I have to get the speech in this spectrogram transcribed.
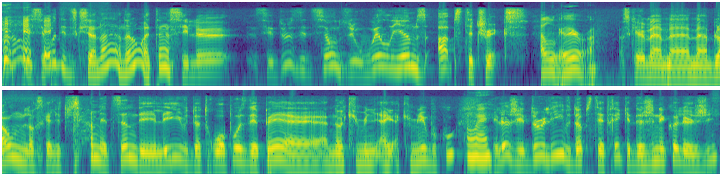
non, mais c'est pas des dictionnaires. Non, non, attends, c'est le c'est deux éditions du Williams Obstetrics. Oh, Parce que ma, ma, blonde, lorsqu'elle étudiait en médecine, des livres de trois pouces d'épais, euh, elle en a accumulé, beaucoup. Et là, j'ai deux livres d'obstétrique et de gynécologie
